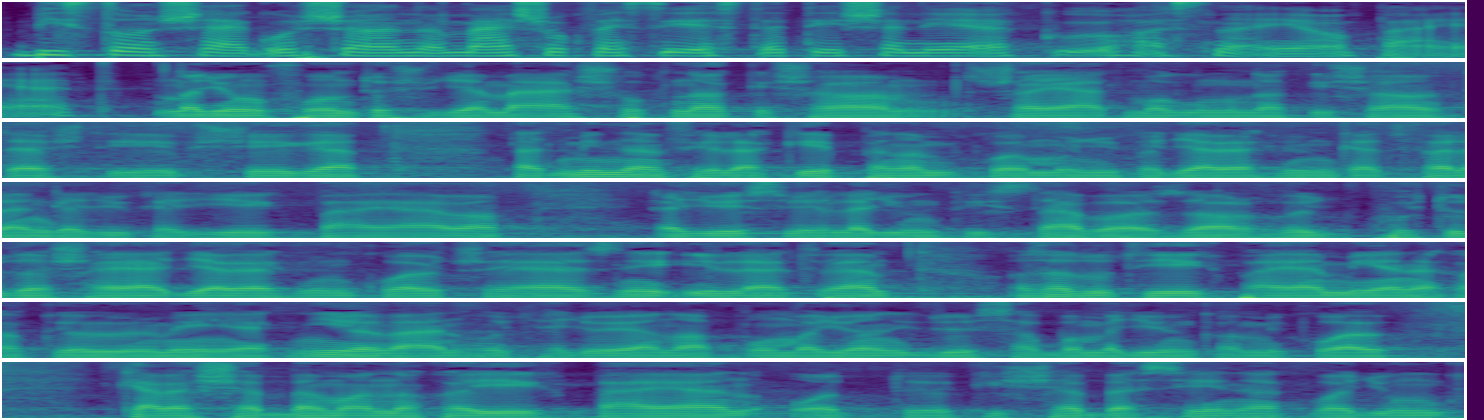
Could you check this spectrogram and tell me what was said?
biztonságosan, mások veszélyeztetése nélkül használja a pályát? Nagyon fontos ugye másoknak és a saját magunknak is a testi épsége. Tehát mindenféleképpen, amikor mondjuk a gyerekünket felengedjük egy jégpályára, egyrészt, hogy legyünk tisztában azzal, hogy, hogy tud a saját gyerekünk korcsolyázni, illetve az adott jégpályán milyenek a körülmények. Nyilván, hogy egy olyan napon vagy olyan időszakban megyünk, amikor kevesebben vannak a jégpályán, ott kisebb veszélynek vagyunk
